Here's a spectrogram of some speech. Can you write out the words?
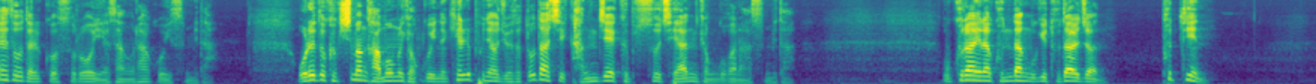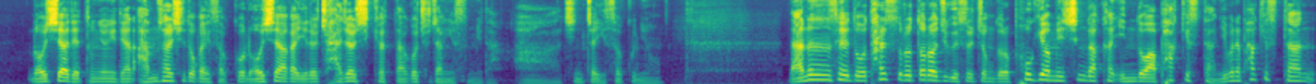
해소될 것으로 예상을 하고 있습니다. 올해도 극심한 가뭄을 겪고 있는 캘리포니아 주에서 또다시 강제 급수 제한 경고가 나왔습니다. 우크라이나 군 당국이 두 달 전 푸틴 러시아 대통령에 대한 암살 시도가 있었고 러시아가 이를 좌절시켰다고 주장했습니다. 아, 진짜 있었군요. 나는 새도 탈수로 떨어지고 있을 정도로 폭염이 심각한 인도와 파키스탄. 이번에 파키스탄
